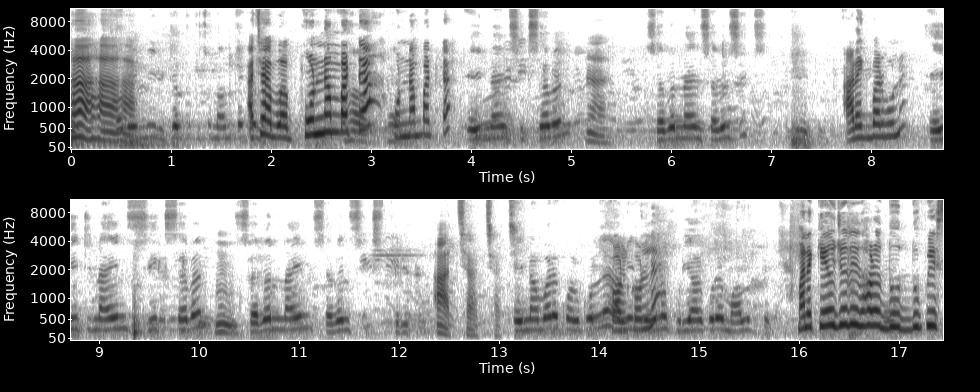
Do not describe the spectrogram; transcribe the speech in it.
হ্যাঁ, হ্যাঁ, হ্যাঁ। আচ্ছা ফোন নাম্বারটা? ফোন নাম্বারটা? এইট নাইন সিক্স সেভেন হ্যাঁ। সেভেন নাইন সেভেন সিক্স আরেকবার বলুন। Eight nine six seven seven nine seven six three আচ্ছা আচ্ছা আচ্ছা। এই নাম্বারে কল করলে আমি করলে? কুরিয়ার করে মাল দেবো। মানে কেউ যদি ধরো দু দু পিস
